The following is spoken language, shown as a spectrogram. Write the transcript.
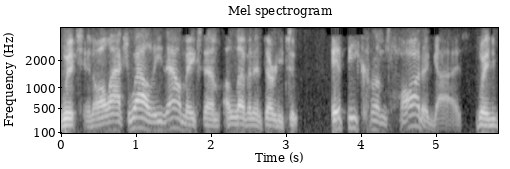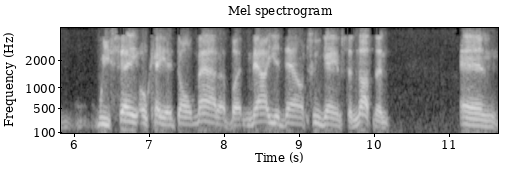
which in all actuality now makes them 11 and 32. It becomes harder, guys, when we say, okay, it don't matter, but now you're down two games to nothing, and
